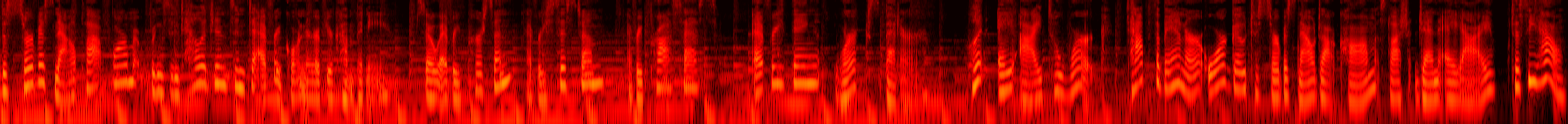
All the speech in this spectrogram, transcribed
The ServiceNow platform brings intelligence into every corner of your company. So every person, every system, every process, everything works better. Put AI to work. Tap the banner or go to servicenow.com slash GenAI to see how.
